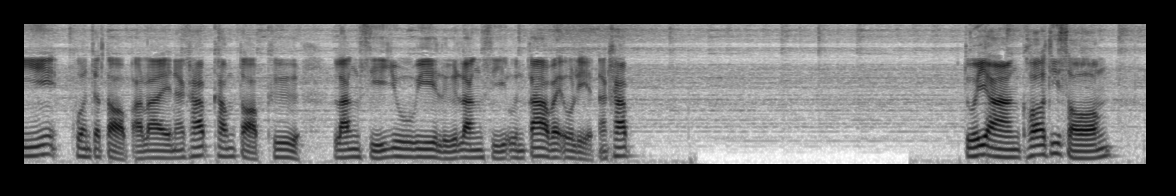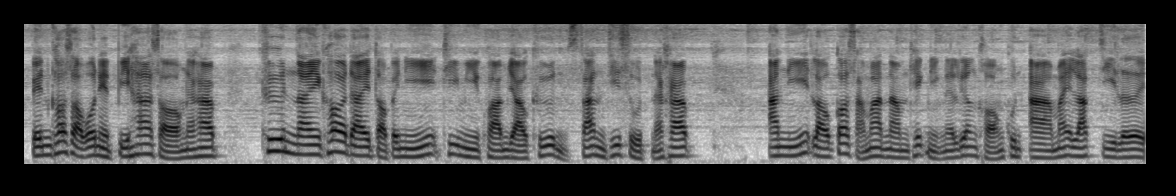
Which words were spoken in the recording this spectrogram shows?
นี้ควรจะตอบอะไรนะครับคำตอบคือรังสี UV หรือรังสีอุลตราไวโอเลตนะครับตัวอย่างข้อที่ 2 เป็นข้อสอบโอเน็ตปี 52 นะครับ คลื่นในข้อใดต่อไปนี้ที่มีความยาวคลื่นสั้นที่สุดนะครับ อันนี้เราก็สามารถนำเทคนิคในเรื่องของคุณอาไม่รักจีเลย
